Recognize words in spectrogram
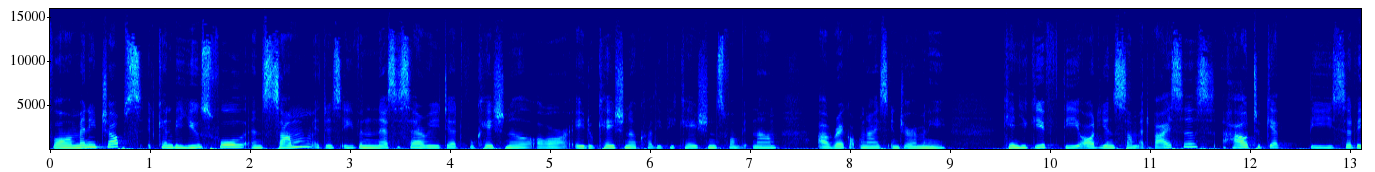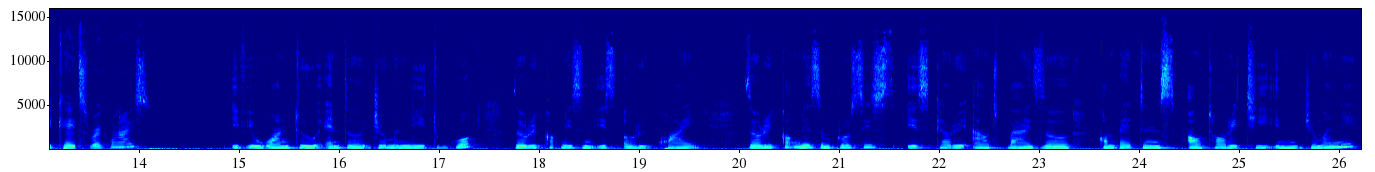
for many jobs, it can be useful, and some it is even necessary that vocational or educational qualifications from Vietnam are recognized in Germany. Can you give the audience some advices how to get the certificates recognized? If you want to enter Germany to work, the recognition is a required. The recognition process is carried out by the competence authority in Germany.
